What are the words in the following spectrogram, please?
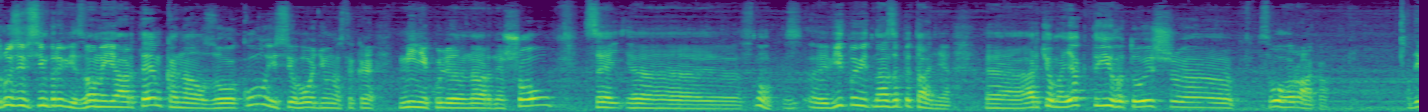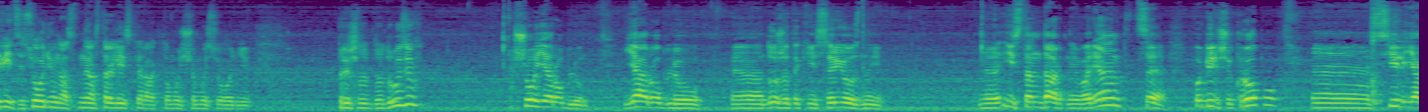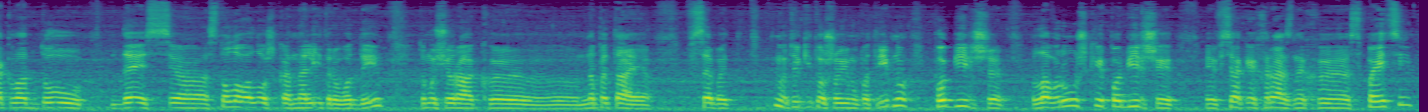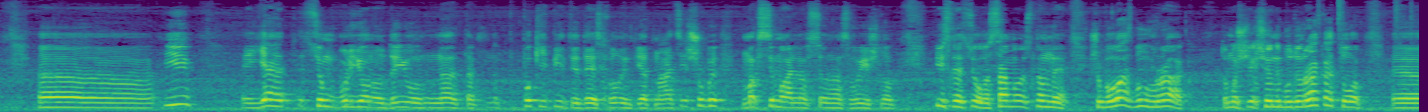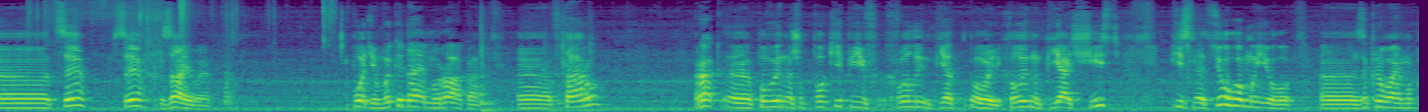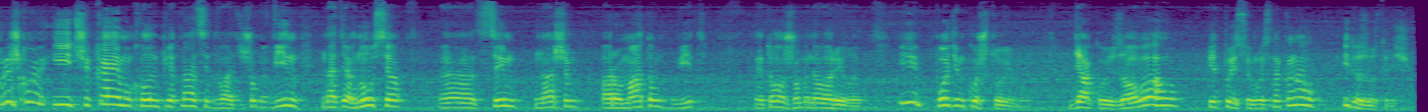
Друзі, всім привіт! З вами я Артем, канал Зоокул. І сьогодні у нас таке міні-кулінарне шоу. Це е, ну, е, відповідь на запитання. Е, Артем, а як ти готуєш е, свого рака? Дивіться, сьогодні у нас не австралійський рак, тому що ми сьогодні прийшли до друзів. Що я роблю? Я роблю е, дуже такий серйозний І стандартний варіант це побільше кропу. Е, Сіль я кладу десь е, столова ложка на літр води, тому що рак е, напитає в себе ну, тільки те, що йому потрібно. Побільше лаврушки, побільше е, всяких різних е, спецій. Е, І я цьому бульйону даю на так ну, покипіти десь хвилин 15, щоб максимально все у нас вийшло. Після цього саме основне, щоб у вас був рак. Тому що якщо не буде рака, то е, це все зайве. Потім викидаємо рака е, в тару. Рак е, повинен, щоб покипів хвилин 5, ой, хвилин 5-6. Після цього ми його е, закриваємо кришкою і чекаємо хвилин 15-20, щоб він натягнувся е, цим нашим ароматом від е, того, що ми наварили. І потім куштуємо. Дякую за увагу. Підписуємось на канал і до зустрічі.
